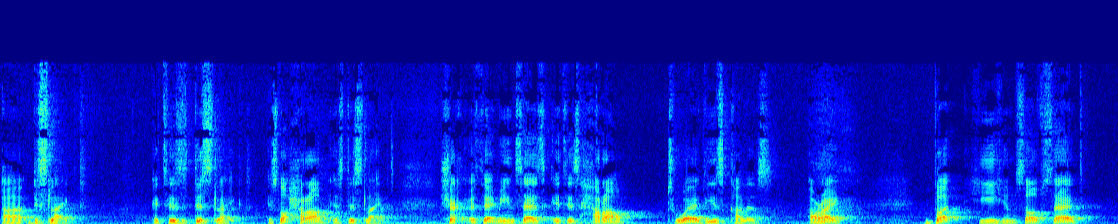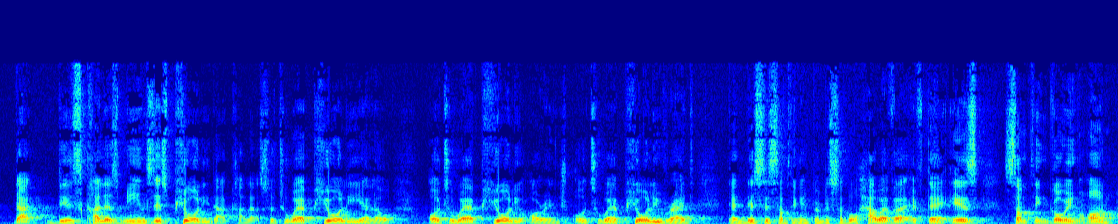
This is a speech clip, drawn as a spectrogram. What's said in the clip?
uh, disliked. It is disliked. It's not haram, it's disliked. Sheikh Uthaymeen says it is haram to wear these colors. Alright? But he himself said that these colors means this purely that color. So to wear purely yellow or to wear purely orange or to wear purely red, then this is something impermissible. However, if there is something going on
